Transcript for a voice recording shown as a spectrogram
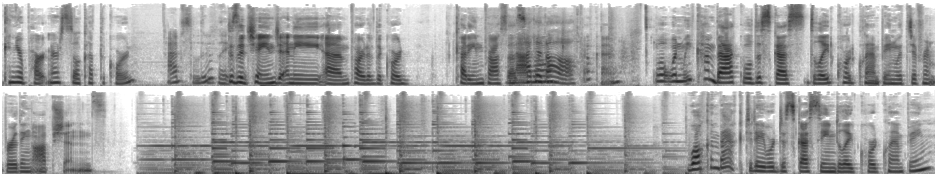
can your partner still cut the cord? Absolutely. Does it change any um, part of the cord cutting process? Not at all. Okay. Well, when we come back, we'll discuss delayed cord clamping with different birthing options. Welcome back. Today we're discussing delayed cord clamping.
